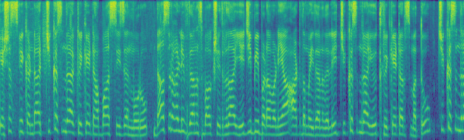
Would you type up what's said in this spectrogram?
ಯಶಸ್ವಿ ಕಂಡ ಚಿಕ್ಕಸಂದ್ರ ಕ್ರಿಕೆಟ್ ಹಬ್ಬ ಸೀಸನ್ ಮೂರು. ದಾಸರಹಳ್ಳಿ ವಿಧಾನಸಭಾ ಕ್ಷೇತ್ರದ ಎಜಿಬಿ ಬಡಾವಣೆಯ ಆಟದ ಮೈದಾನದಲ್ಲಿ ಚಿಕ್ಕಸಂದ್ರ ಯೂತ್ ಕ್ರಿಕೆಟರ್ಸ್ ಮತ್ತು ಚಿಕ್ಕಸಂದ್ರ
